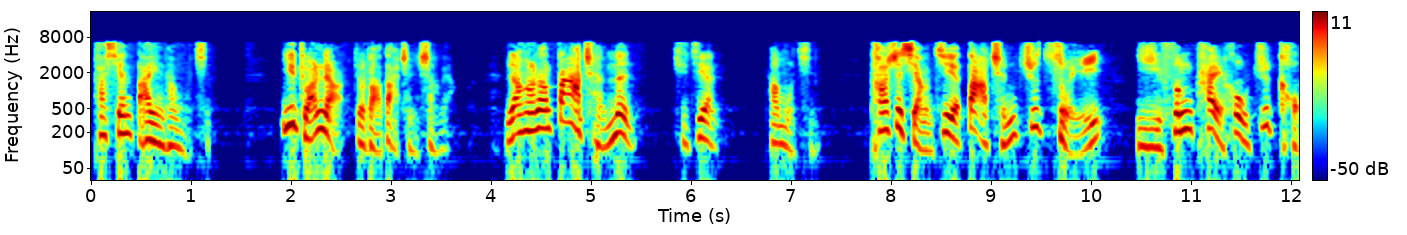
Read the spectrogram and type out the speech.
他先答应他母亲，一转脸就找大臣商量，然后让大臣们去见他母亲。他是想借大臣之嘴以封太后之口，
